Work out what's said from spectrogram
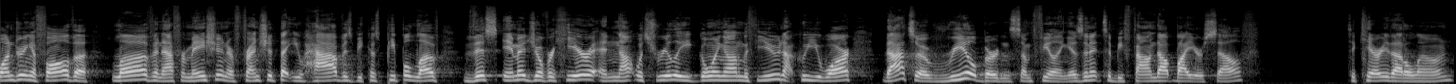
wondering if all the love and affirmation or friendship that you have is because people love this image over here and not what's really going on with you, not who you are, that's a real burdensome feeling, isn't it? To be found out by yourself, to carry that alone.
